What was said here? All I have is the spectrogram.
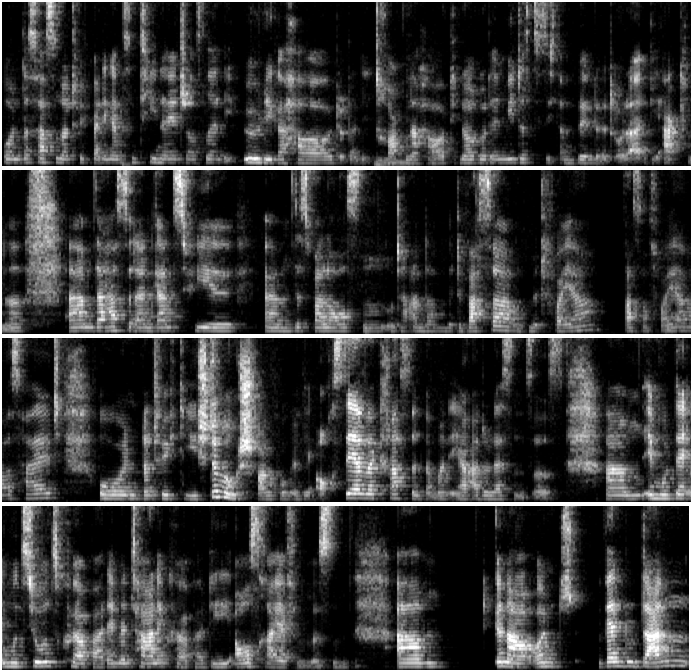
Und das hast du natürlich bei den ganzen Teenagers, ne? die ölige Haut oder die mhm. trockene mhm. Haut, die Neurodermitis, die sich dann bildet oder die Akne. Ähm, da hast du dann ganz viel ähm, Disbalancen, unter anderem mit Wasser und mit Feuer. Wasser-Feuer-Haushalt und natürlich die Stimmungsschwankungen, die auch sehr, sehr krass sind, wenn man eher Adoleszenz ist. Ähm, der Emotionskörper, der mentale Körper, die ausreifen müssen. Ähm, genau, und wenn du dann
